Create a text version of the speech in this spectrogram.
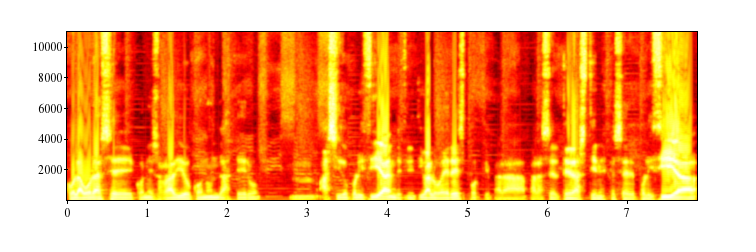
Colaboras eh, con Es Radio, con Onda Cero, mm, has sido policía, en definitiva lo eres, porque para, para ser TEDAS tienes que ser policía,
